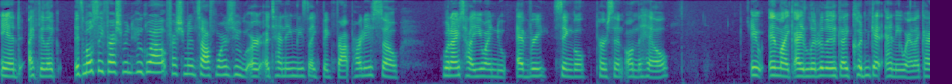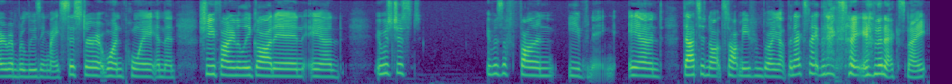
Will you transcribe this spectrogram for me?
and I feel like it's mostly freshmen who go out, freshmen and sophomores who are attending these like big frat parties. So when I tell you I knew every single person on the hill, it and like I literally like I couldn't get anywhere. Like I remember losing my sister at one point and then she finally got in and it was just it was a fun evening. And that did not stop me from going out the next night the next night and the next night.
